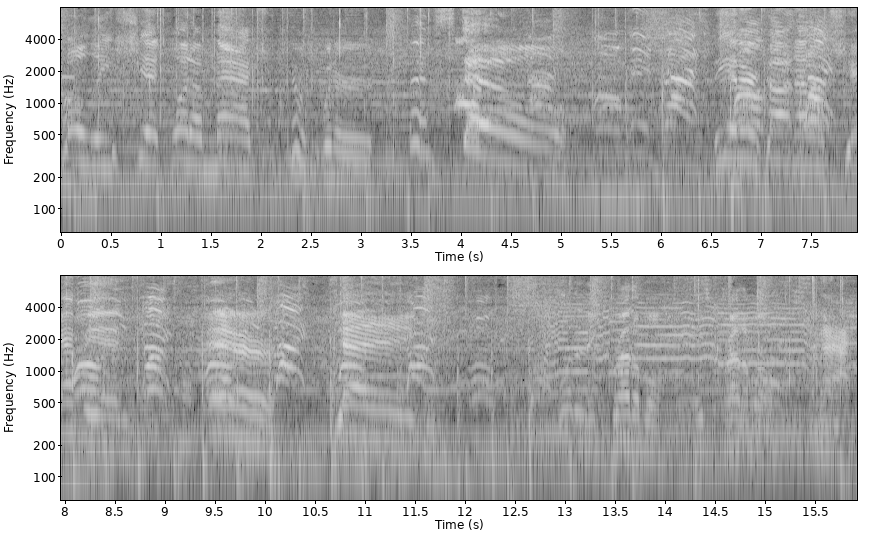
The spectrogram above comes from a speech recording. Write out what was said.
Holy shit, what a match! Winner, and still the Intercontinental Champion, Air J! What an incredible, incredible match!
